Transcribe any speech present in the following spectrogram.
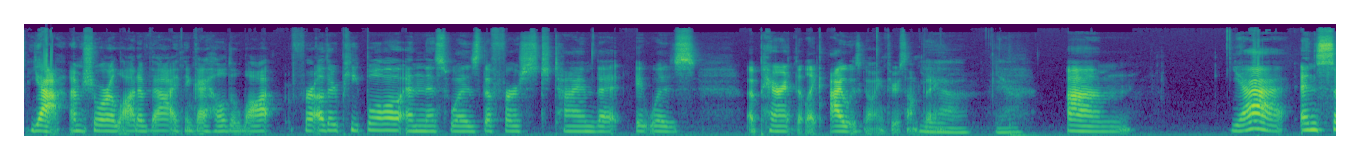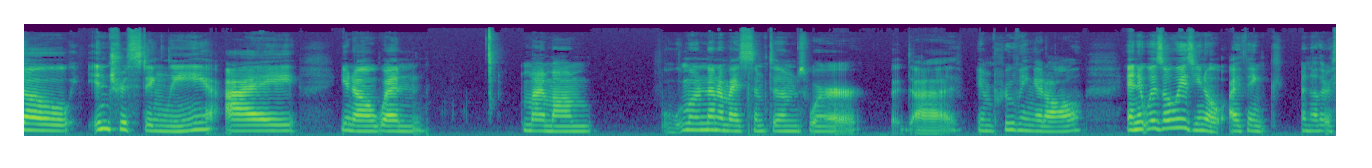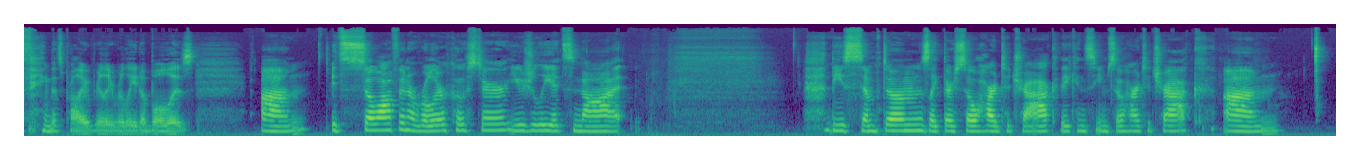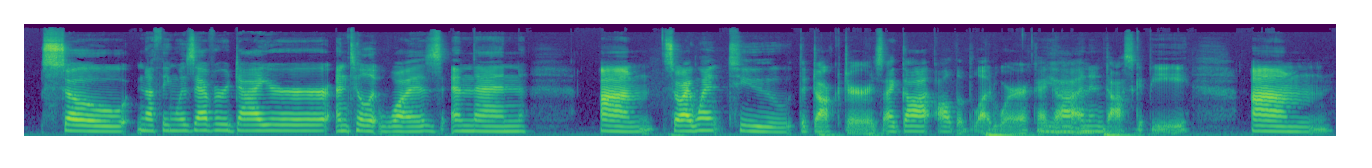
yeah, I'm sure a lot of that. I think I held a lot for other people, and this was the first time that it was apparent that like I was going through something. Yeah. Yeah. Um, yeah. And so, interestingly, I, you know, when my mom, when none of my symptoms were uh, improving at all, and it was always, you know, I think another thing that's probably really relatable is um, it's so often a roller coaster. Usually it's not these symptoms, like they're so hard to track. They can seem so hard to track. Um, so nothing was ever dire until it was. And then um so i went to the doctors. I got all the blood work. I got an endoscopy. Um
